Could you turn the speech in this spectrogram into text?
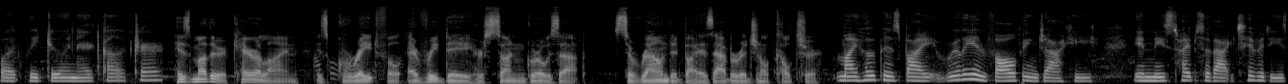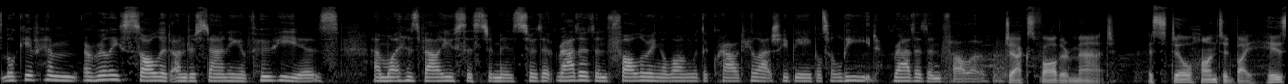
what we do in our culture. His mother, Caroline, is grateful every day her son grows up, surrounded by his Aboriginal culture. My hope is by really involving Jackie in these types of activities, we'll give him a really solid understanding of who he is and what his value system is, so that rather than following along with the crowd, he'll actually be able to lead rather than follow. Jack's father, Matt, is still haunted by his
